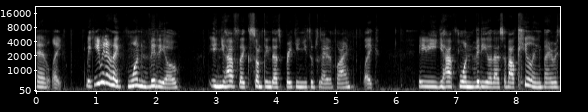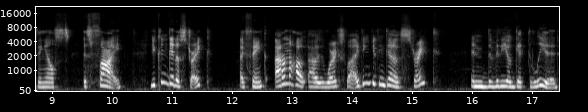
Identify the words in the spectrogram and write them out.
and like like even if like one video, and you have like something that's breaking YouTube's guidance line, like maybe you have one video that's about killing, but everything else is fine. You can get a strike, I think. I don't know how, how it works, but I think you can get a strike and the video get deleted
